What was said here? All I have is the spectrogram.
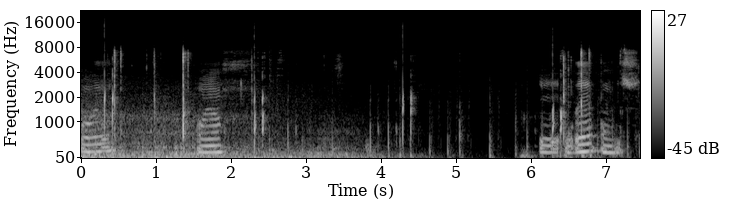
O E. O E. Ee, o E 11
